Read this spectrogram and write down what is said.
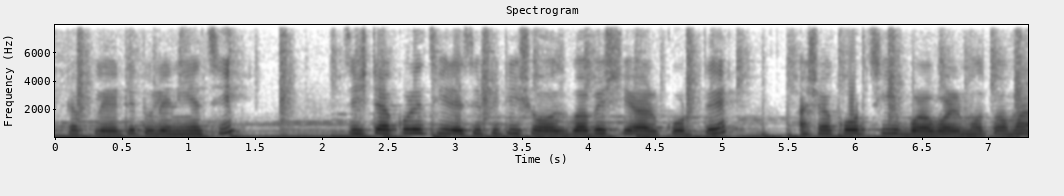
একটা প্লেটে তুলে নিয়েছি। চেষ্টা করেছি রেসিপিটি সহজভাবে শেয়ার করতে। আশা করছি বরাবরের মতো আমার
